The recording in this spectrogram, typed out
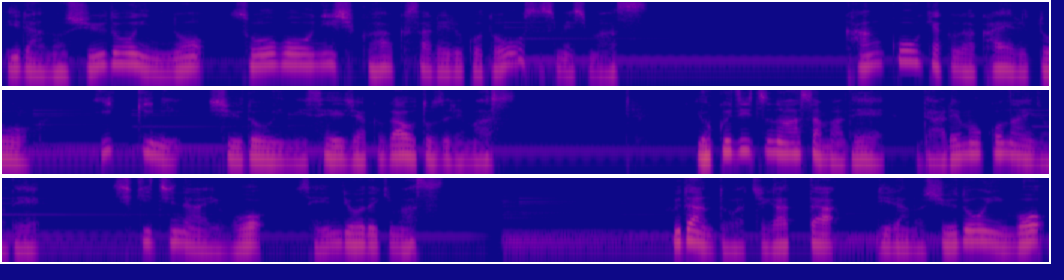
リラの修道院の総合に宿泊されることをお勧めします。観光客が帰ると、一気に修道院に静寂が訪れます。翌日の朝まで誰も来ないので、敷地内を占領できます。普段とは違ったリラの修道院を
